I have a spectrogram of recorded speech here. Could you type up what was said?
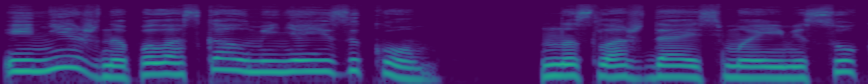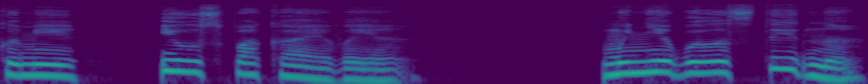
и нежно полоскал меня языком, наслаждаясь моими соками и успокаивая. Мне было стыдно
